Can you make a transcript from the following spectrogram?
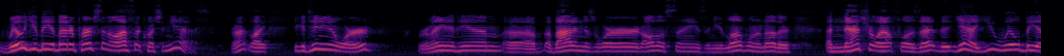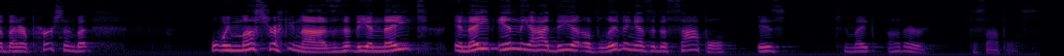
Will you be a better person? I'll ask that question. Yes. Right? Like you continue in the word, remain in Him, uh, abide in His word, all those things, and you love one another. A natural outflow is that, that yeah, you will be a better person, but what we must recognize is that the innate, innate in the idea of living as a disciple is to make other disciples.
